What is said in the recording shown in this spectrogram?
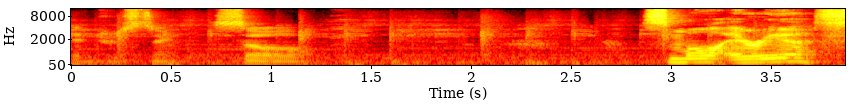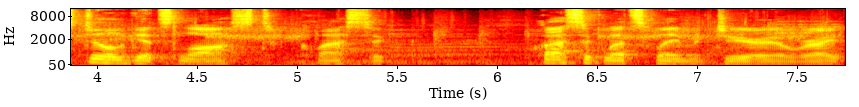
Interesting. So, small area still gets lost. Classic, classic Let's Play material, right?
